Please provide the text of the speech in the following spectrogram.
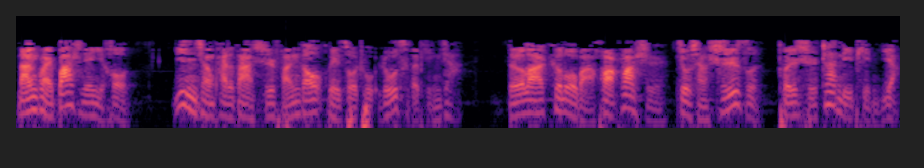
难怪八十年以后。印象派的大师梵高会做出如此的评价：德拉克洛瓦画画时就像狮子吞噬战利品一样。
